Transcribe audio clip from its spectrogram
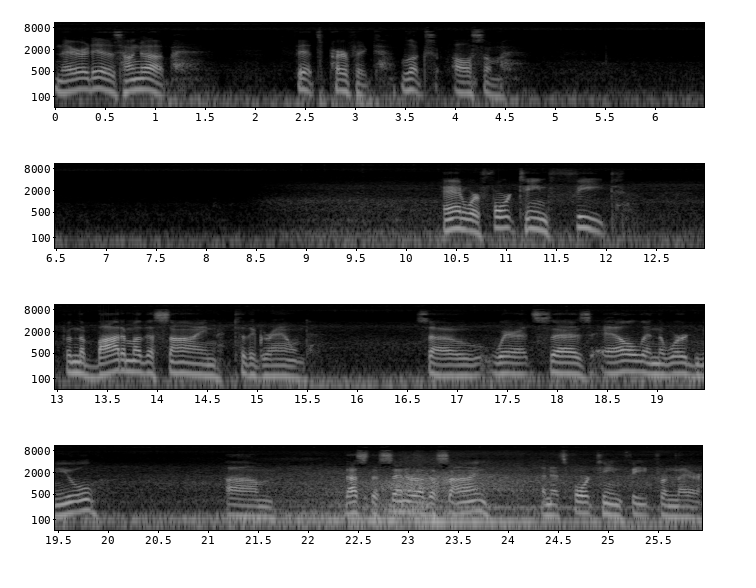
And there it is, hung up. Fits perfect, looks awesome. And we're 14 feet from the bottom of the sign to the ground. So where it says L in the word mule, um, That's the center of the sign, and it's 14 feet from there.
